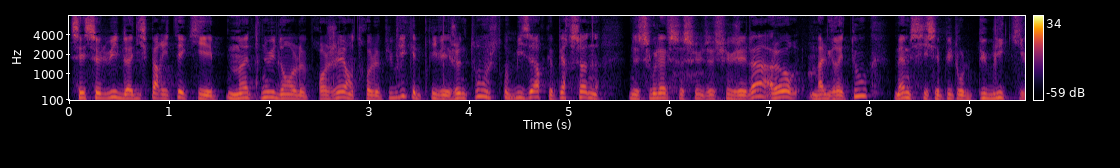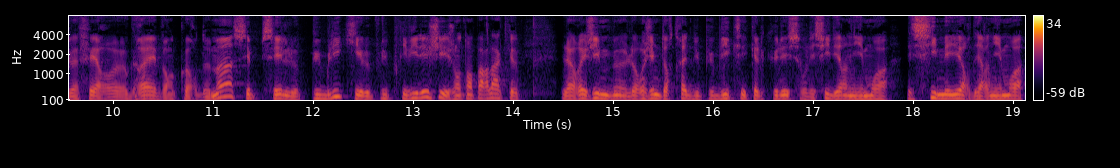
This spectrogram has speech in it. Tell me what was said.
c'est celui de la disparité qui est maintenue dans le projet entre le public et le privé. Je, trouve, je bizarre que personne ne soulève ce, sujet-là. Alors, malgré tout, même si c'est plutôt le public qui va faire euh, grève encore demain, c'est le public qui est le plus privilégié. J'entends par là que le régime de retraite du public s'est calculé sur les six derniers mois, les six meilleurs derniers mois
